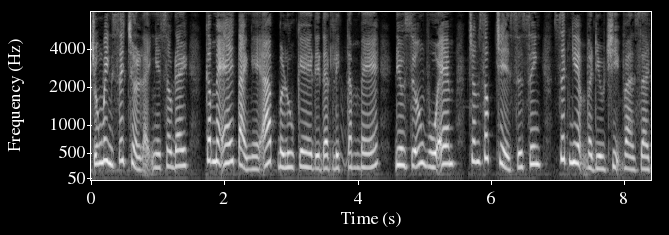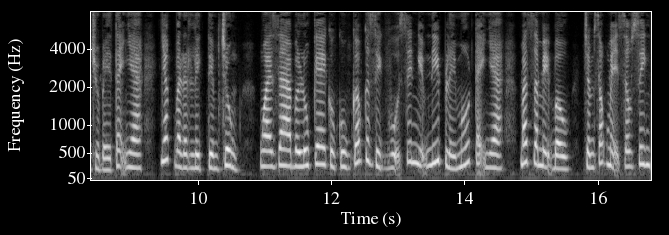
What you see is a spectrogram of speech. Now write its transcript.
Chúng mình sẽ trở lại ngay sau đây. Các mẹ hãy tải ngay app Bluecare để đặt lịch tắm bé, điều dưỡng vú em, chăm sóc trẻ sơ sinh, xét nghiệm và điều trị vàng da cho bé tại nhà, nhắc và đặt lịch tiêm chủng. Ngoài ra, Bluecare còn cung cấp các dịch vụ xét nghiệm níp lấy mốt tại nhà, massage mẹ bầu, chăm sóc mẹ sau sinh,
